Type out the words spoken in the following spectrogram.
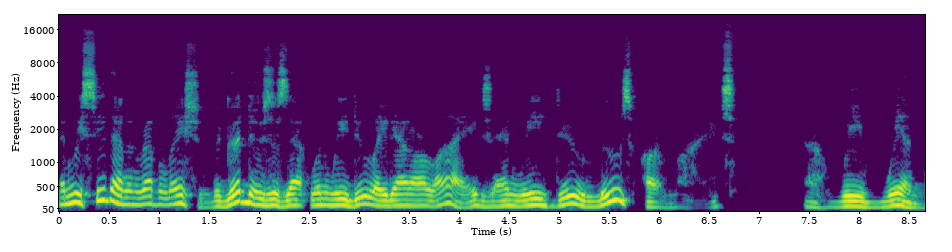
And we see that in Revelation. The good news is that when we do lay down our lives and we do lose our lives, uh, we win.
